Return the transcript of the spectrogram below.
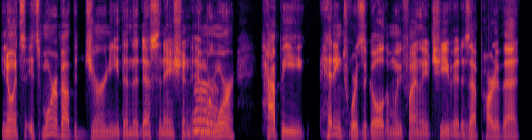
you know it's it's more about the journey than the destination, and we're Mm. more happy heading towards the goal than we finally achieve it. Is that part of that?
